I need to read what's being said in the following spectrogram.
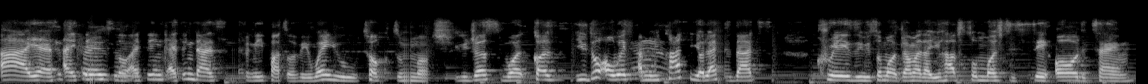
Ah, yes, It's I think so. I think I think that's definitely part of it. When you talk too much, you just want because you don't always. I mean, Yeah. can't. Your life is that crazy with so much drama that you have so much to say all the time,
